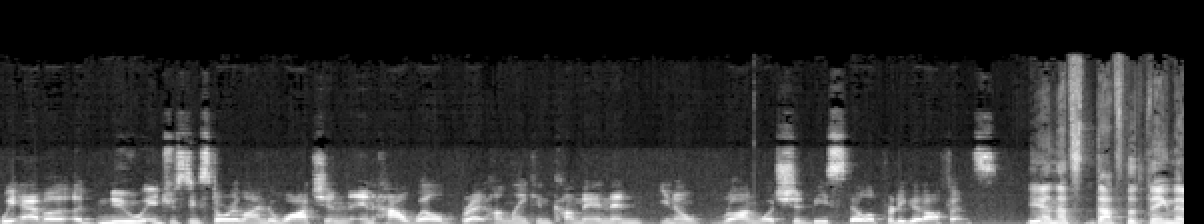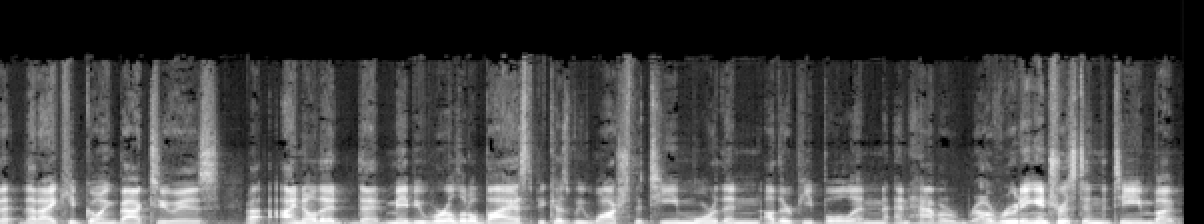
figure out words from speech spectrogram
we have a, a new interesting storyline to watch and, and how well Brett Hundley can come in and you know run what should be still a pretty good offense. Yeah, and that's that's the thing that that I keep going back to is I know that that maybe we're a little biased because we watch the team more than other people and and have a, a rooting interest in the team, but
